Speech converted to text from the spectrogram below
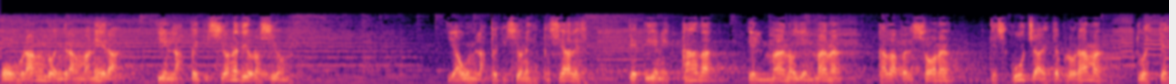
obrando en gran manera y en las peticiones de oración y aún las peticiones especiales que tiene cada hermano y hermana, cada persona que escucha este programa, tú estés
